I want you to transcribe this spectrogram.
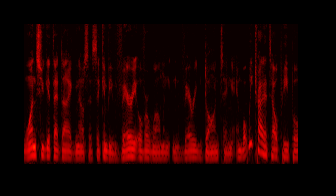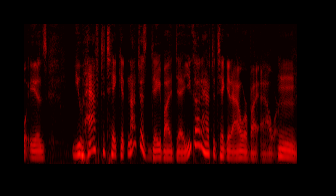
Once you get that diagnosis, it can be very overwhelming and very daunting. And what we try to tell people is you have to take it not just day by day, you kind of have to take it hour by hour Mm.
